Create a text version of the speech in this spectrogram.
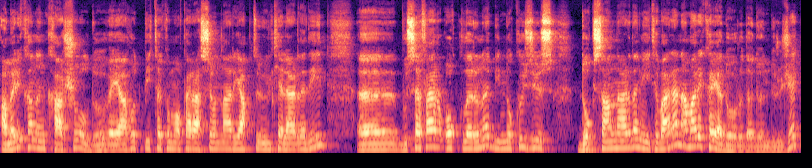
Amerika'nın karşı olduğu veyahut bir takım operasyonlar yaptığı ülkelerde değil e, bu sefer oklarını 1990'lardan itibaren Amerika'ya doğru da döndürecek.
